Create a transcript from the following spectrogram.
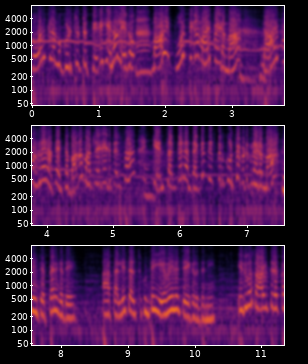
కోరికలమ్మ గుడి చుట్టూ తిరిగేనో లేదో. మావి పూర్తిగా మారిపోయాడమ్మా. దారి పొడుగునా నాతో ఎంత బాగా మాట్లాడాడు తెలుసా? ఎంత చక్కగా నా దగ్గర నేను చెప్పాను కదే. ఆ తల్లి తలుచుకుంటే ఏమైనా చేయగలదని. ఇదిగో సావిత్రక్క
